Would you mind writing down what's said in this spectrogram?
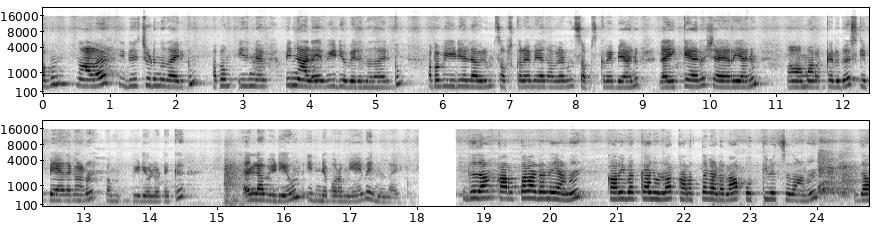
അപ്പം നാളെ ഇത് ചുടുന്നതായിരിക്കും. അപ്പം ഇതിന്റെ പിന്നാലെ വീഡിയോ വരുന്നതായിരിക്കും. അപ്പം വീഡിയോ എല്ലാവരും സബ്സ്ക്രൈബ് ചെയ്യാത്തവരാണെങ്കിൽ സബ്സ്ക്രൈബ് ചെയ്യാനും ലൈക്ക് ചെയ്യാനും ഷെയർ ചെയ്യാനും മറക്കരുത്. സ്കിപ്പ് ചെയ്യാതെ കാണാം. അപ്പം വീഡിയോയിലോട്ടേക്ക് എല്ലാ വീഡിയോയും ഇതിന്റെ പുറമെയായി വരുന്നതായിരിക്കും. ഇതാ കറുത്ത കടലയാണ്. കറി വെക്കാനുള്ള കറുത്ത കടല പൊത്തി വെച്ചതാണ് ഇതാ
